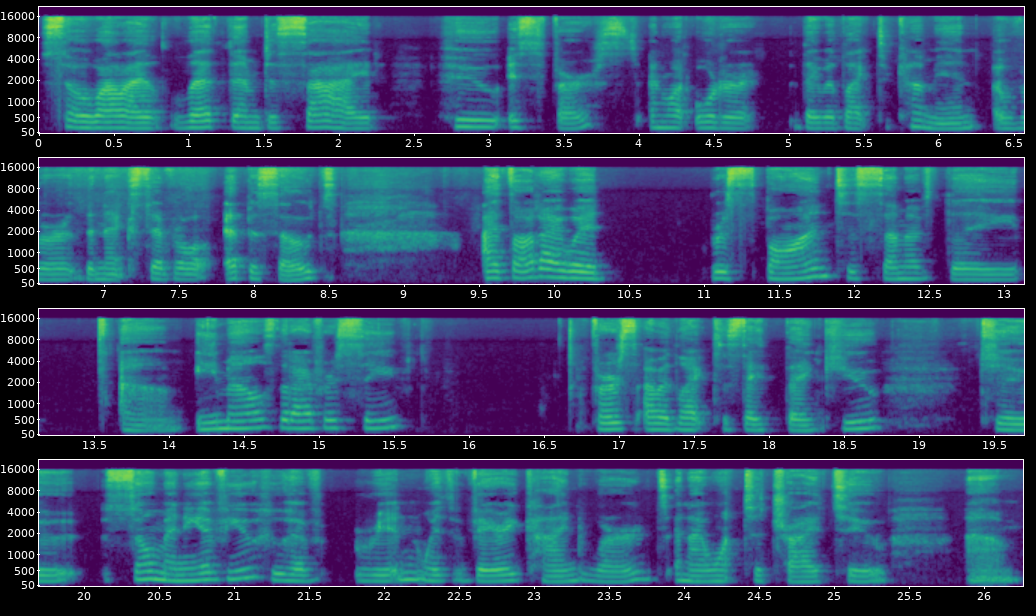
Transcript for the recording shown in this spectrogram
So while I let them decide who is first and what order they would like to come in over the next several episodes, I thought I would respond to some of the um, emails that I've received. First, I would like to say thank you to so many of you who have written with very kind words, and I want to try to um,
